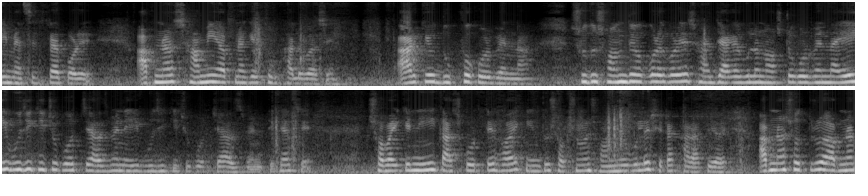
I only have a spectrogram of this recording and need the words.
এই মেসেজটার পরে আপনার স্বামী আপনাকে খুব ভালোবাসে আর কেউ দুঃখ করবেন না শুধু সন্দেহ করে করে জায়গাগুলো নষ্ট করবেন না এই বুঝি কিছু করছে আসবেন এই বুঝি কিছু করছে আসবেন ঠিক আছে সবাইকে নিয়েই কাজ করতে হয় কিন্তু সবসময় সন্দেহ বলে সেটা খারাপই হয় আপনার শত্রু আপনার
